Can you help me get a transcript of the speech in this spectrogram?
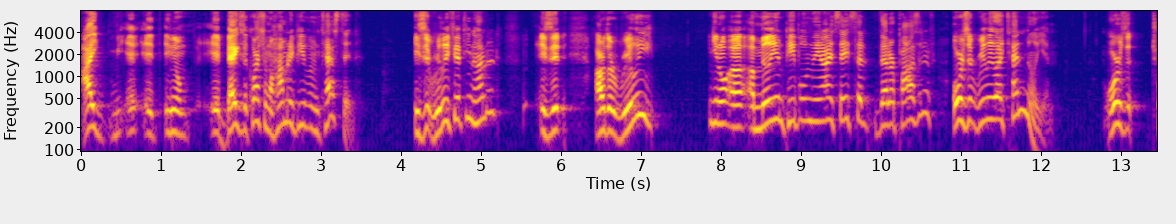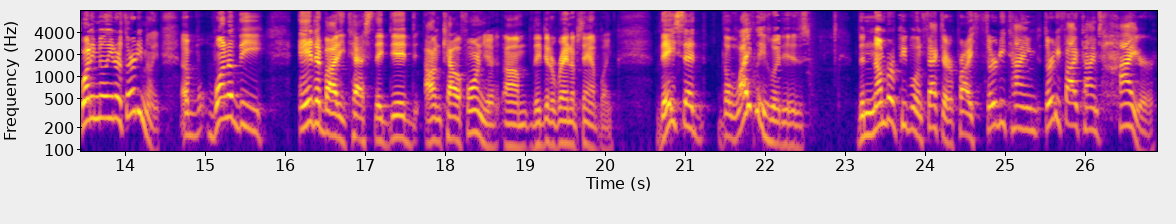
I it, it, you know it begs the question: Well, how many people have been tested? Is it really 1,500? Is it are there really you know a, a million people in the United States that that are positive, or is it really like 10 million, or is it 20 million or 30 million? Uh, one of the antibody tests they did on California, um, they did a random sampling. They said the likelihood is the number of people infected are probably 30 times, 35 times higher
